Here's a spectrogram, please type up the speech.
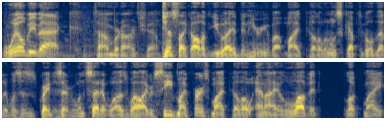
We'll be back. Tom Barnard Show. Just like all of you, I had been hearing about My Pillow and was skeptical that it was as great as everyone said it was. Well, I received my first My Pillow and I love it. Look, my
